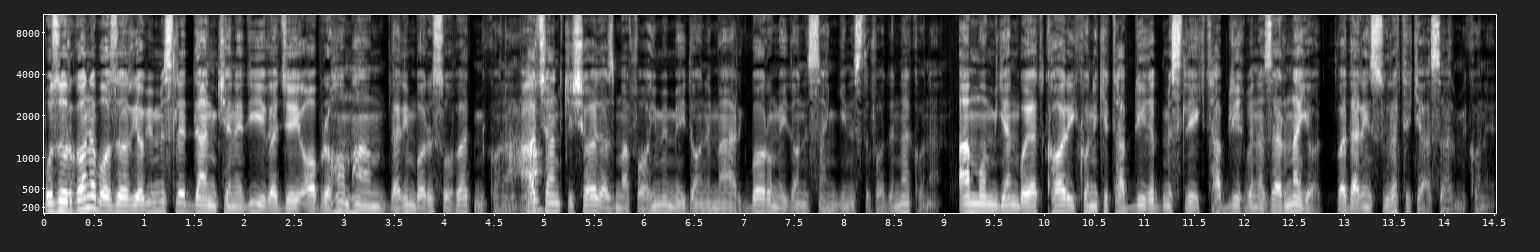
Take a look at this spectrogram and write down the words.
بزرگان بازاریابی مثل دن کندی و جی آبراهام هم در این باره صحبت می‌کنن. هرچند که شاید از مفاهیم میدان مرگبار و میدان سنگین استفاده نکنن. اما میگن باید کاری کنی که تبلیغت مثل یک تبلیغ به نظر نیاد و در این صورت که اثر می‌کنه.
